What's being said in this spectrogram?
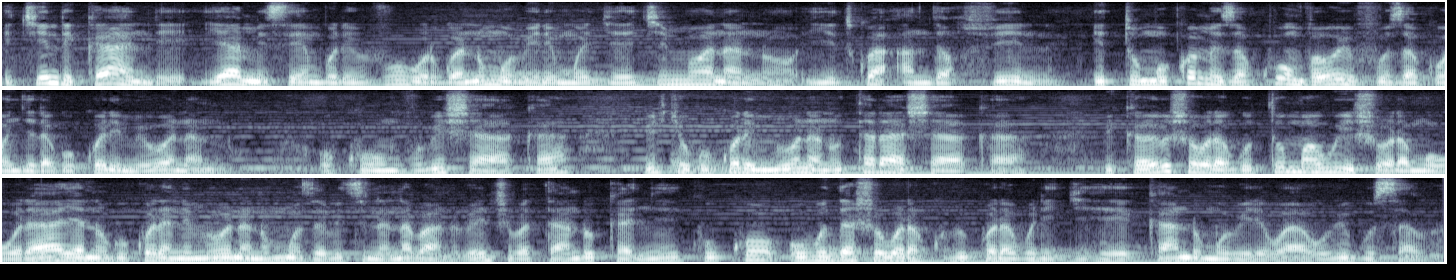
Ikindi kandi ya misemburo ivuburwa n'umubiri mu gihe cy'imibonano yitwa endorphine ituma ukomeza kumva wifuza kongera gukora imibonano. Ukumva ubishaka bityo gukora imibonano utarashaka bikaba bishobora gutuma wishora mu buraya no gukorana imibonano mpuzabitsina n'abantu benshi batandukanye kuko uba udashobora kubikora buri gihe kandi umubiri wawe ubigusaba.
